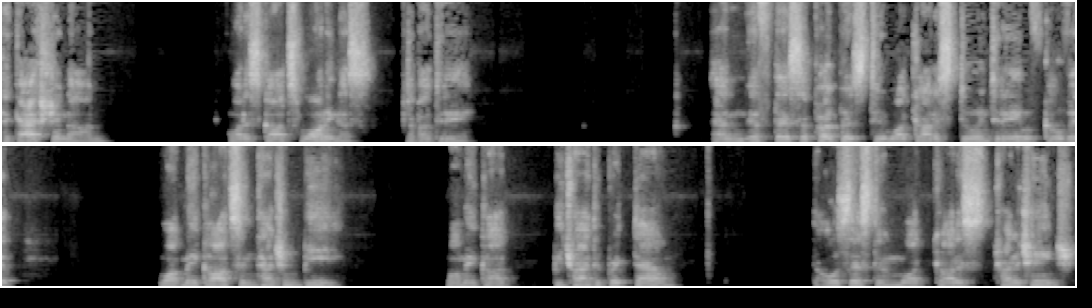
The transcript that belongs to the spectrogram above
take action on? What is God's warning us about today? And if there's a purpose to what God is doing today with COVID, what may God's intention be? What may God be trying to break down? The old system, what God is trying to change.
